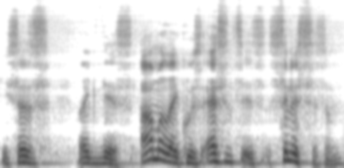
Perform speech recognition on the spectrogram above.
He says like this Amalek, whose essence is cynicism,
